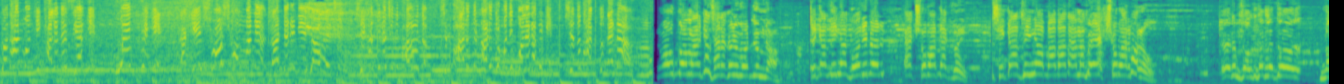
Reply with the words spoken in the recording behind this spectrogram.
প্রধানমন্ত্রী খালেদা জিয়াকে কুয়েত থেকে তাকে সসম্মানে লন্ডনে নিয়ে যাওয়া হয়েছে। সেখান থেকে যদি ভালো হতো সে ভারতের নরেন্দ্র মোদী কোলে না থেকে সে তো থাকতো তাই না? নৌকা মার্কে ছাড়া করে ভোট না। শেখ হাসিনা গরিবের একশো বার ডাকবে। শেখ হাসিনা বাবা আমাকে একশো বার ভালো। এরকম চলতে থাকলে তো না,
